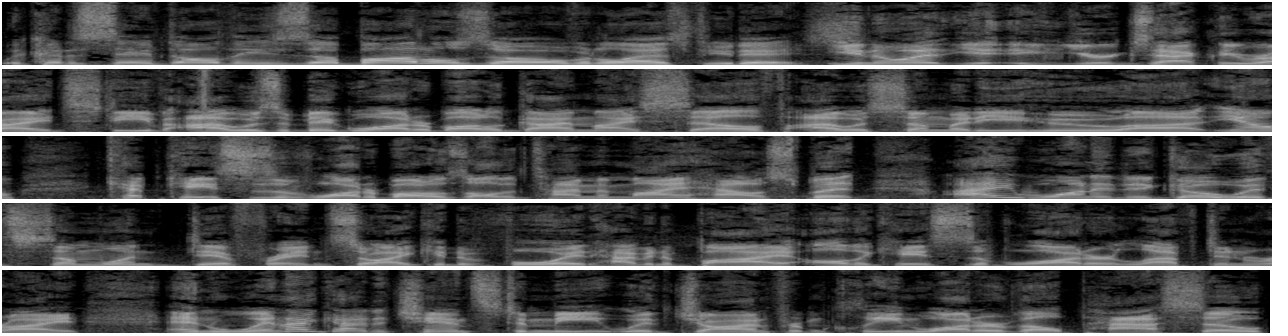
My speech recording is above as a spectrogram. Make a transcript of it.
we could have saved all these uh, bottles uh, over the last few days. You know what? You're exactly right, Steve. I was a big water bottle guy myself. I was somebody who, uh, you know, kept cases of water bottles all the time at my house. But I wanted to go with someone different so I could avoid having to buy all the cases of water left and right. And when I got a chance to meet with John from Clean Water of El Paso,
